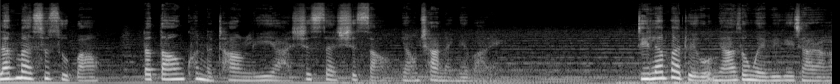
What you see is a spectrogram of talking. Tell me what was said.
လက်မှတ်စုစုပေါင်း18488ဆောင်ရောင်းချနိုင်ခဲ့ပါတယ်။ဒီလက်မှတ်တွေကိုအများဆုံးဝယ်ပေးခဲ့ကြတာက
